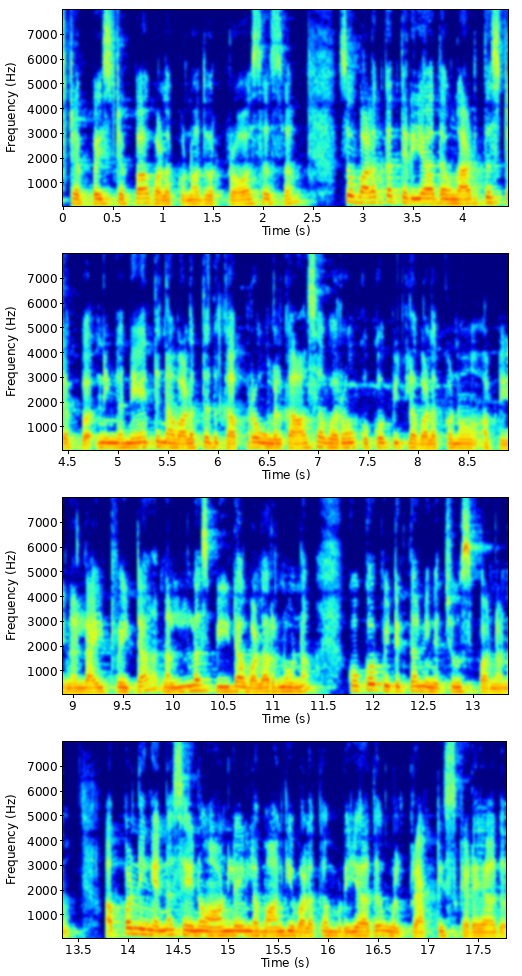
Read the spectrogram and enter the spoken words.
ஸ்டெப் பை ஸ்டெப்பாக வளர்க்கணும். அது ஒரு ப்ராசஸ்ஸு ஸோ வளர்க்க தெரியாதவங்க அடுத்த ஸ்டெப்பு நீங்கள் நேற்று நான் வளர்த்ததுக்கு அப்புறம் உங்களுக்கு ஆசை வரும் கொக்கோபிட்டில் வளர்க்கணும் அப்படின்னு. லைட் வெயிட்டாக நல்லா ஸ்பீடாக வளரணும்னா கொக்கோபிட்டுக்கு தான் நீங்கள் சூஸ் பண்ணணும். அப்போ நீங்கள் என்ன செய்யணும்? ஆன்லைனில் வாங்கி வளர்க்க முடியாது. உங்களுக்கு ப்ராக்டிஸ் கிடையாது.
